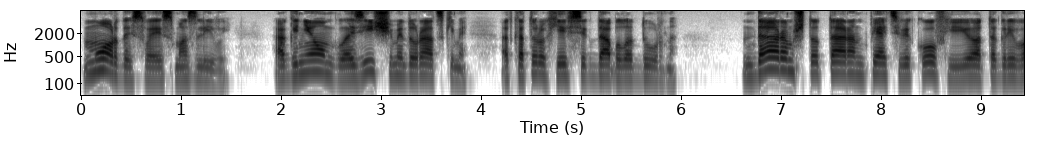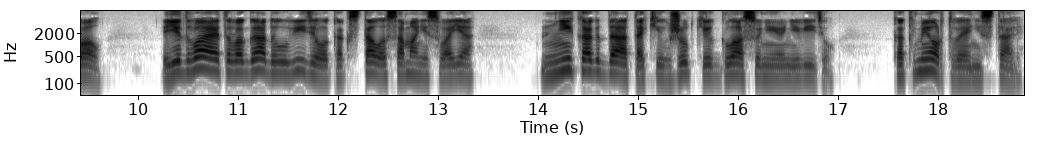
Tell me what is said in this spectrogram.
Мордой своей смазливой, огнем, глазищами дурацкими, от которых ей всегда было дурно. Даром, что Таран пять веков ее отогревал. Едва этого гада увидела, как стала сама не своя. Никогда таких жутких глаз у нее не видел. Как мертвые они стали.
